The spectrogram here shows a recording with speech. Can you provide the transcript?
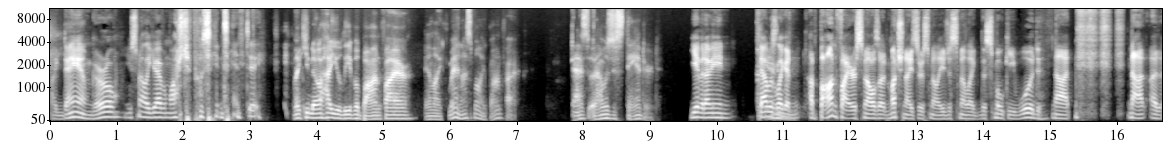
Like, damn, girl, you smell like you haven't washed your pussy in ten days. like you know how you leave a bonfire and like, man, I smell like bonfire. That's that was just standard. Yeah, but I mean, that was like a, a bonfire smells a much nicer smell. You just smell like the smoky wood, not not uh,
